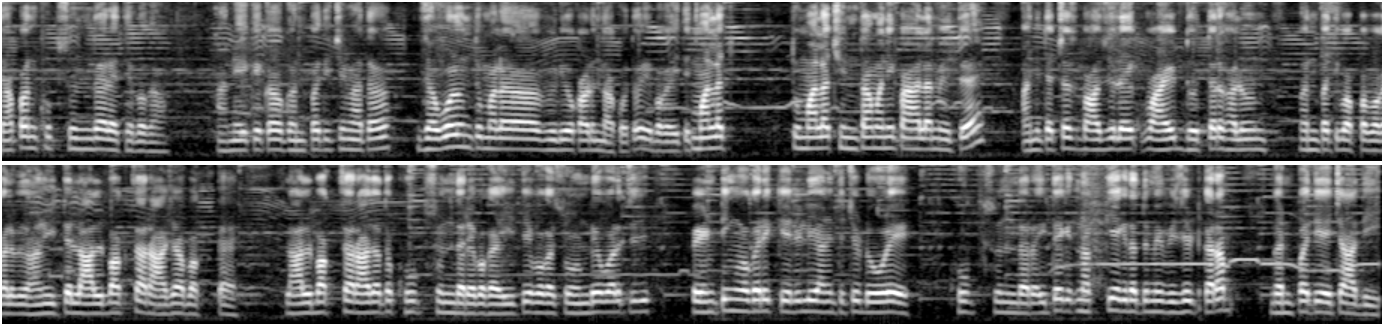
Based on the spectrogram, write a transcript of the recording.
त्या पण खूप सुंदर आहे ते बघा. आणि एकेका गणपतीची मी आता जवळून तुम्हाला व्हिडिओ काढून दाखवतो. हे बघा इथे तुम्हाला तुम्हाला चिंतामणी पाहायला मिळतो आहे आणि त्याच्याच बाजूला एक व्हाईट धोतर घालून गणपती बाप्पा बघायला मिळतो. आणि इथे लालबागचा राजा बघताय. लालबागचा राजा तर खूप सुंदर आहे बघा. इथे बघा सोंडेवरची पेंटिंग वगैरे केलेली आणि त्याचे डोळे खूप सुंदर. इथे नक्की एकदा तुम्ही व्हिजिट करा गणपती यायच्या आधी.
